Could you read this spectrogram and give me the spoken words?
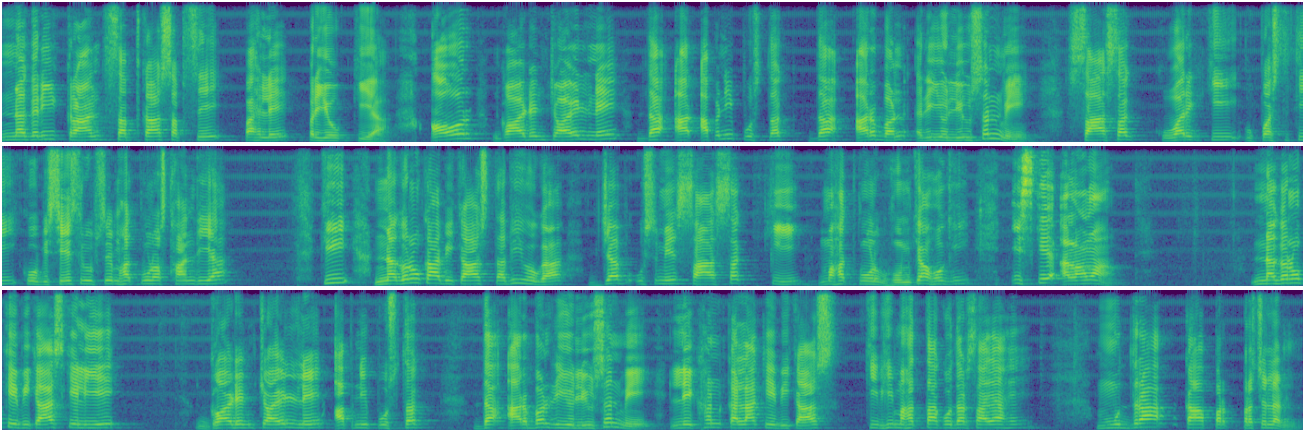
नगरी क्रांति शब्द का सबसे पहले प्रयोग किया और गॉर्डन चाइल्ड ने द अपनी पुस्तक द अर्बन रियोल्यूशन में शासक वर्ग की उपस्थिति को विशेष रूप से महत्वपूर्ण स्थान दिया। कि नगरों का विकास तभी होगा जब उसमें शासक की महत्वपूर्ण भूमिका होगी। इसके अलावा नगरों के विकास के लिए गॉर्डन चाइल्ड ने अपनी पुस्तक द अर्बन रिवोल्यूशन में लेखन कला के विकास की भी महत्ता को दर्शाया है। मुद्रा का प्रचलन,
